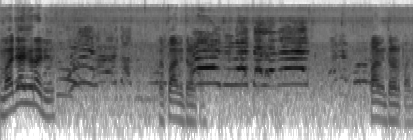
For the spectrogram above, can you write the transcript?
मजा येऊ राहिली. तर पहा मित्रांनो. पहा मित्रांनो पाणी.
